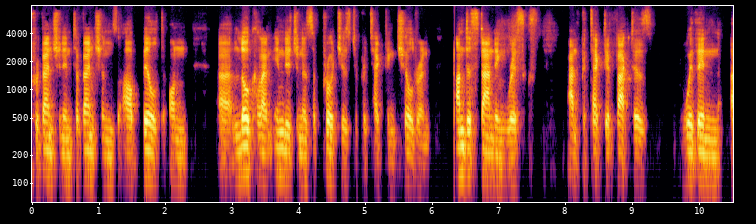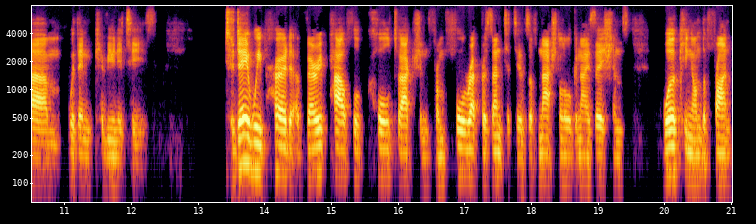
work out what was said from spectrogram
prevention interventions are built on uh, local and indigenous approaches to protecting children, understanding risks and protective factors within, um, within communities. Today, we've heard a very powerful call to action from four representatives of national organizations working on the front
